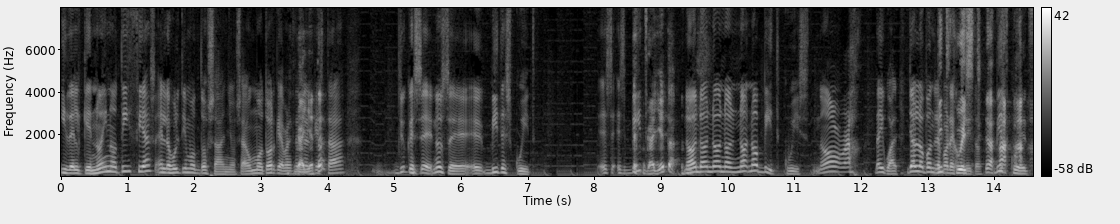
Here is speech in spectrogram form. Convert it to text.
y del que no hay noticias en los últimos dos años. O sea, un motor que parece ser que está, yo qué sé, no sé, eh, Beat Squid. Es, es Beat... ¿Galleta? No, no, no, no, no, no Beat Quiz, no... Da igual, ya os lo pondré por escrito. Biscuits.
